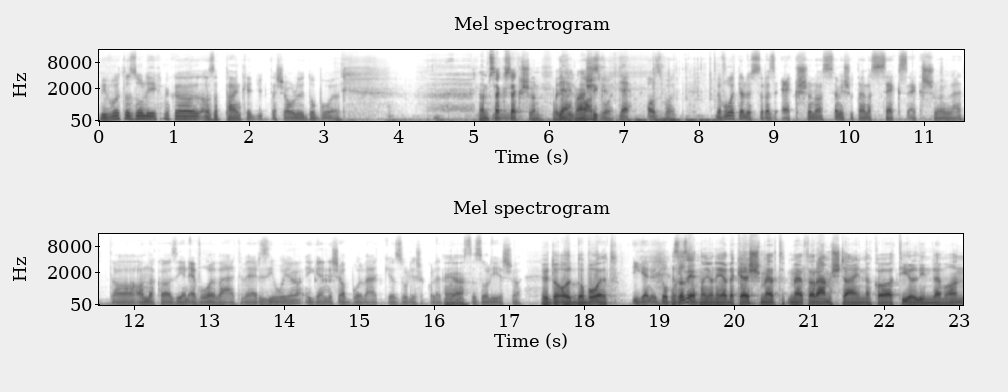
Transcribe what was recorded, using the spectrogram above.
Mi volt az Zoléknek a, az a punk együttes, ahol ő dobol? Nem Sex Action? Vagy de, ez egy másik? az volt, de, az volt. De volt először az Action, azt hiszem, és utána Sex Action lett a, annak az ilyen evolvált verziója, igen, és abból vált ki a Zoli, és akkor lett ja. azt a Zoli és a... Ő do- dobolt? Igen, ő dobolt. Ez azért nagyon érdekes, mert, mert a Rammsteinnak a Till Lindemann,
